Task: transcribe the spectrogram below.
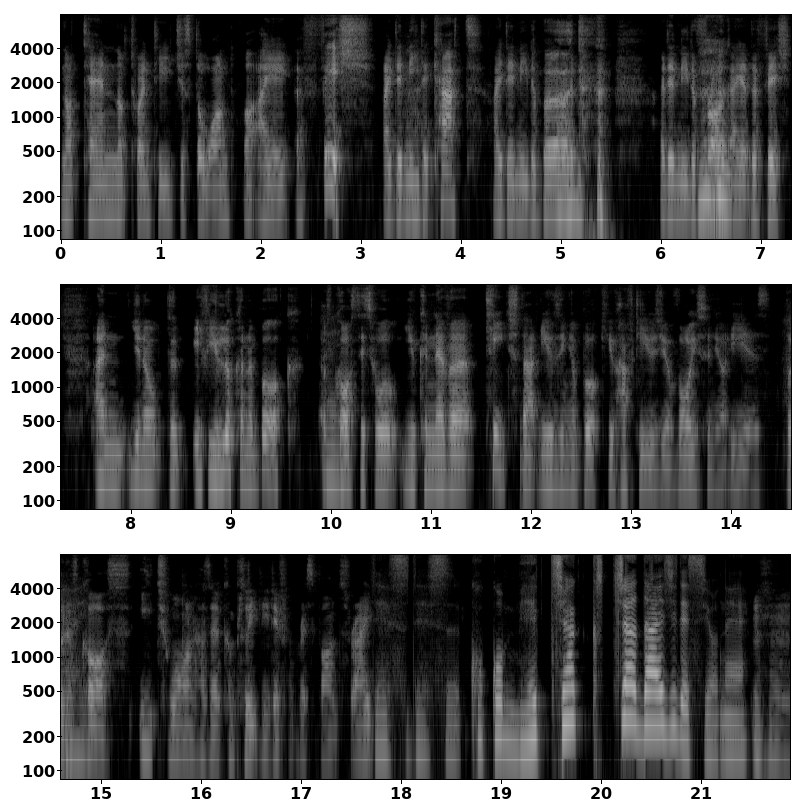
not 10, not 20, just the one. Or I ate a fish. I didn't eat a cat. I didn't eat a bird. I didn't eat a frog. I ate the fish and you know the, if you look on a book of Hey. course this will you can never teach that using a book you have to use your voice and your ears but of Hey. course each one has a completely different response right ですです。ここめちゃくちゃ大事ですよね。 hmm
